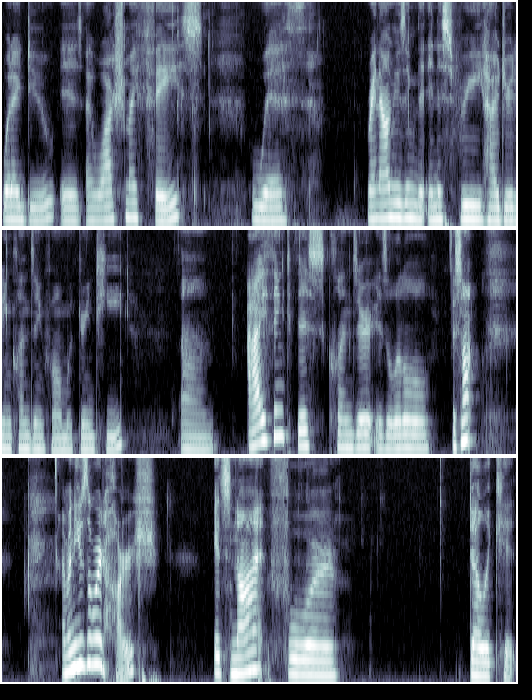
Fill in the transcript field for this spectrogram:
what I do is I wash my face with right now I'm using the Innisfree hydrating cleansing foam with green tea. Um, I think this cleanser is a little it's not I'm going to use the word harsh. It's not for delicate,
